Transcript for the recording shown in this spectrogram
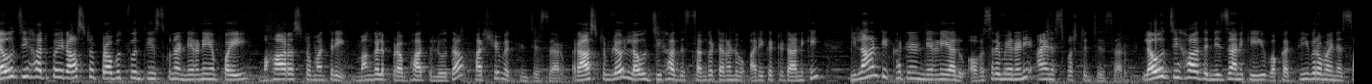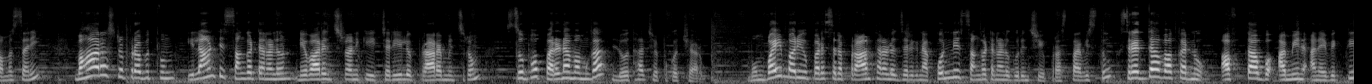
లవ్ జిహాద్ పై రాష్ట్ర ప్రభుత్వం తీసుకున్న నిర్ణయంపై మహారాష్ట్ర మంత్రి మంగళ ప్రభాత్ లోదా హర్షం వ్యక్తం చేశారు. రాష్ట్రంలో లవ్ జిహాద్ సంఘటనను అరికట్టడానికి ఇలాంటి కఠిన నిర్ణయాలు అవసరమేనని ఆయన స్పష్టం చేశారు. లవ్ జిహాద్ నిజానికి ఒక తీవ్రమైన సమస్యని మహారాష్ట్ర ప్రభుత్వం ఇలాంటి సంఘటనలను నివారించడానికి చర్యలు ప్రారంభించడం శుభ పరిణామంగా లోధా చెప్పుకొచ్చారు. ముంబై మరియు పరిసర ప్రాంతాలలో జరిగిన కొన్ని సంఘటనల గురించి ప్రస్తావిస్తూ శ్రద్ధా వాకర్ను అఫ్తాబ్ అమీన్ అనే వ్యక్తి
